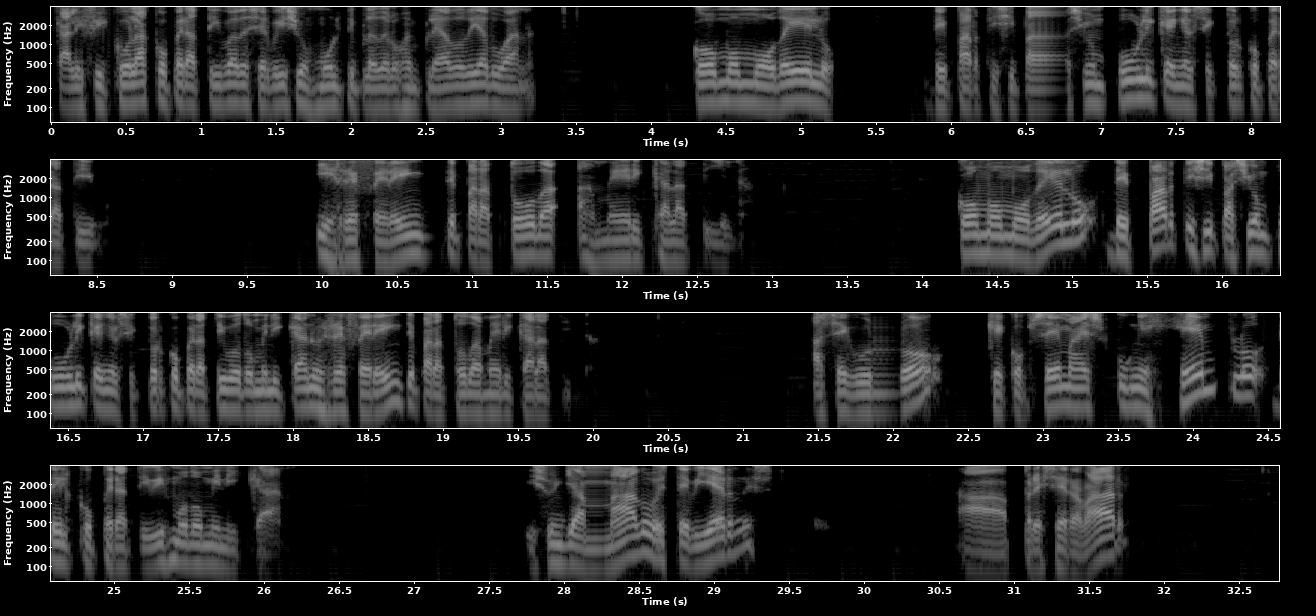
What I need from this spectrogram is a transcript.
calificó la Cooperativa de Servicios Múltiples de los Empleados de Aduana como modelo de participación pública en el sector cooperativo y referente para toda América Latina. Como modelo de participación pública en el sector cooperativo dominicano y referente para toda América Latina. Aseguró que COPSEMA es un ejemplo del cooperativismo dominicano. Hizo un llamado este viernes a preservar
